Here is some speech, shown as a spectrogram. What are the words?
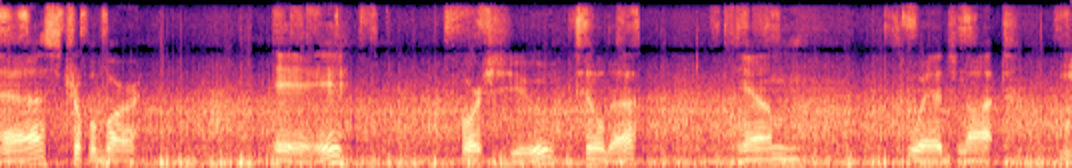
S triple bar A horseshoe tilde M wedge not E.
